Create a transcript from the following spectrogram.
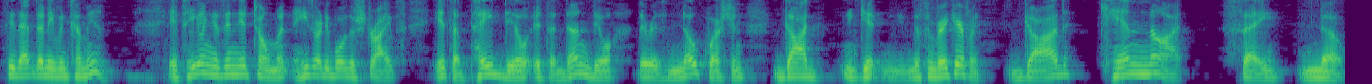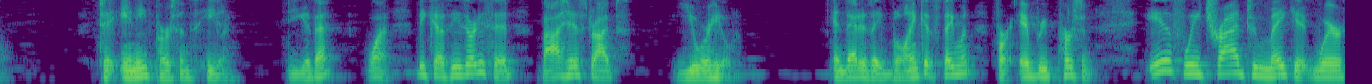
see that doesn't even come in? If healing is in the atonement, he's already bore the stripes, it's a paid deal. It's a done deal. There is no question. God, get, listen very carefully. God cannot say no to any person's healing. Do you get that? Why? Because he's already said, by his stripes, you were healed. And that is a blanket statement for every person. If we tried to make it where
